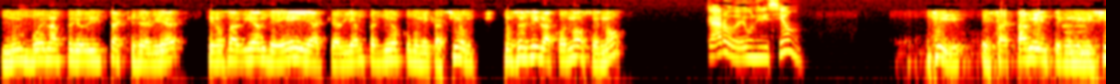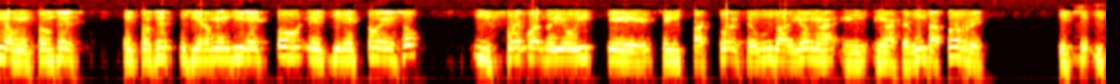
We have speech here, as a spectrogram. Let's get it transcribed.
muy buena periodista que se había, que no sabían de ella, que habían perdido comunicación. No sé si la conoce, ¿no? Claro, de Univisión. Sí, exactamente, en Univisión. Entonces, entonces pusieron en directo, en directo eso y fue cuando yo vi que se impactó el segundo avión en la, segunda torre y,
